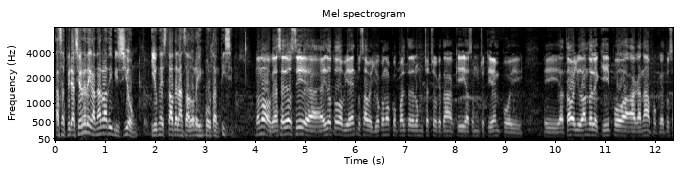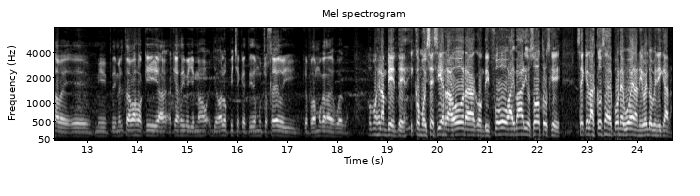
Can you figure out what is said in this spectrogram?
las aspiraciones de ganar la división y un estado de lanzadores importantísimos. No, no, gracias a Dios sí, ha ido todo bien, tú sabes, yo conozco parte de los muchachos que están aquí hace mucho tiempo y y ha estado ayudando al equipo a, ganar, porque tú sabes, eh, mi primer trabajo aquí, aquí arriba es llevar los pitches que tienen mucho cedo y que podamos ganar el juego. ¿Cómo es el ambiente? Y como se cierra ahora con Difo, hay varios otros que sé que las cosas se ponen buenas a nivel dominicano.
